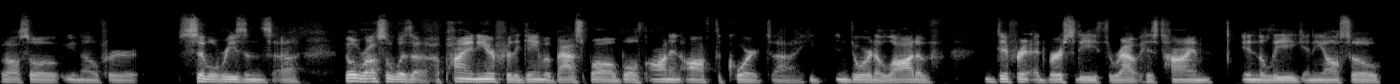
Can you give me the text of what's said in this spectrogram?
but also, you know, for civil reasons. Uh, Bill Russell was a, a, pioneer for the game of basketball, both on and off the court. Uh, he endured a lot of different adversity throughout his time in the league, and he also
